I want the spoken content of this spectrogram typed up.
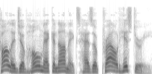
College of Home Economics has a proud history.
